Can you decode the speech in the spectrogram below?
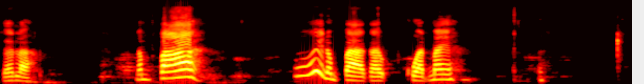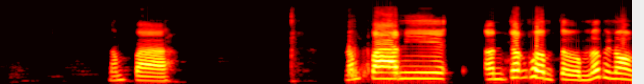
ใช่ล่ะ น้ำปลาอุ้ยน้ำปลากับขวดไหม น้ำปลา น้ำปลานี่ อันจังเพิ่มเติมเด้อพี่น้อง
